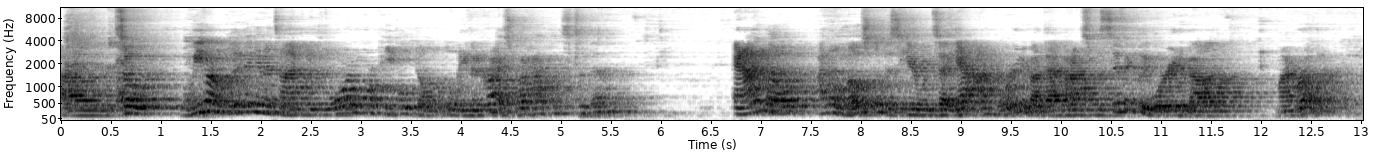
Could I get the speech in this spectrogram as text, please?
Um, so we are living in a time when more and more people don't believe in Christ. What happens to them? And I know, I know most of us here would say, yeah, I'm worried about that, but I'm specifically worried about my brother,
